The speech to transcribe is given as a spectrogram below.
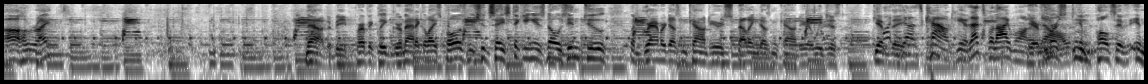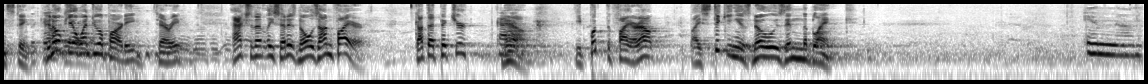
All right. Now, to be perfectly grammatical, I suppose we should say sticking his nose into, but grammar doesn't count here, spelling doesn't count here. We just give What the. does count here? That's what I want Your to know. Your first impulsive instinct. Pinocchio went to a party, Terry, accidentally set his nose on fire. Got that picture? Got it. now, he put the fire out by sticking his nose in the blank. In, um,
